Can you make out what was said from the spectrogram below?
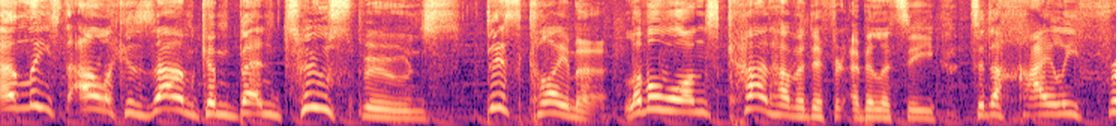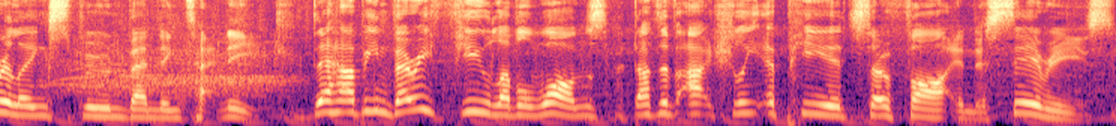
At least Alakazam can bend two spoons. Disclaimer, level 1s can have a different ability to the highly thrilling spoon bending technique. There have been very few level 1s that have actually appeared so far in this series,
